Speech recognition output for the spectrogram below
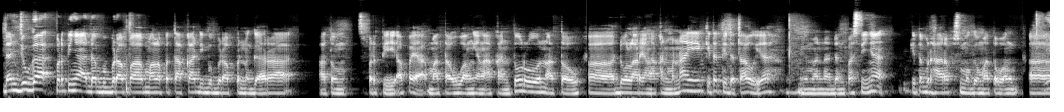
Dan juga sepertinya ada beberapa malapetaka di beberapa negara atau seperti apa ya mata uang yang akan turun atau eh, dolar yang akan menaik kita tidak tahu ya gimana. Dan pastinya kita berharap semoga mata uang eh,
